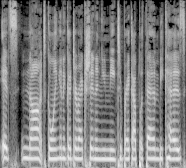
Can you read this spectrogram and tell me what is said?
it's not going in a good direction and you need to break up with them because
